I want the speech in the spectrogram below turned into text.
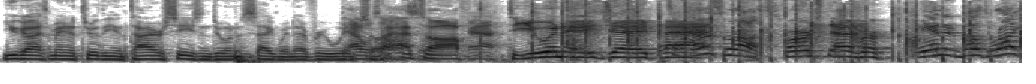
you guys made it through the entire season doing a segment every week. That was so hats off Yeah. to you and AJ, Pat. First for us. First ever. We ended both right.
